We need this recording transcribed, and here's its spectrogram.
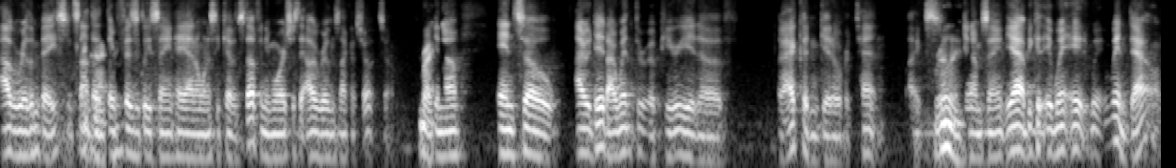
algorithm based it's not exactly. that they're physically saying hey i don't want to see kevin's stuff anymore it's just the algorithm's not going to show it to them right you know and so i did i went through a period of like I couldn't get over 10 likes. Really? You know what I'm saying? Yeah, because it went it, it went down.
